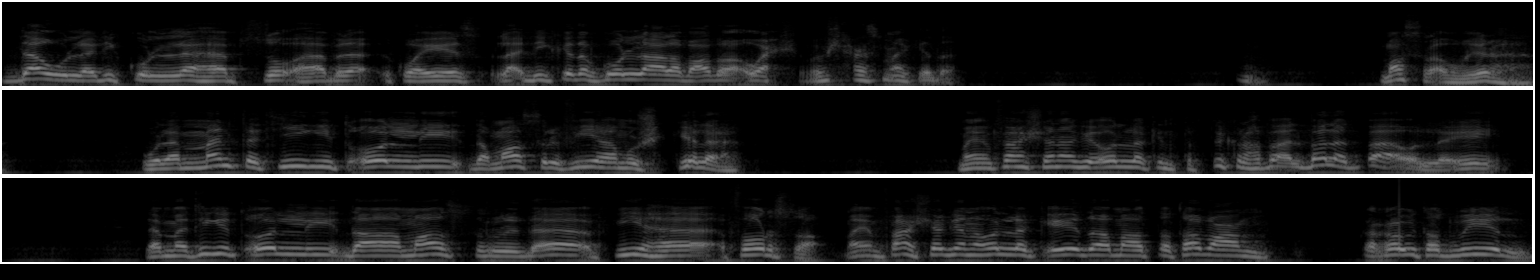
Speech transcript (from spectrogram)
الدولة دي كلها بسوقها كويس. لا دي كده كلها على بعضها وحشة. مفيش حاجة اسمها كده. مصر أو غيرها. ولما انت تيجي تقول لي ده مصر فيها مشكلة ما ينفعش أنا أجي أقول لك أنت بتكره بقى البلد بقى ولا إيه؟ لما تيجي تقول لي ده مصر ده فيها فرصة ما ينفعش أجي أنا أقول لك إيه ده؟ ما أنت طبعا غاوي تطبيل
